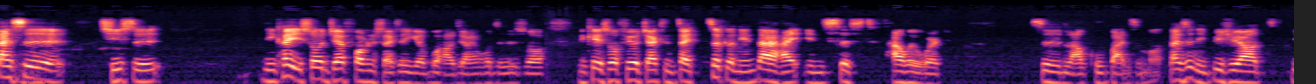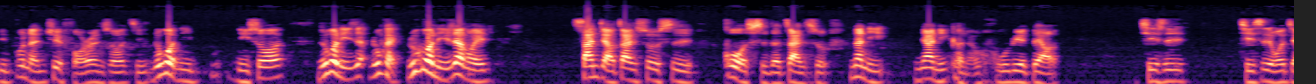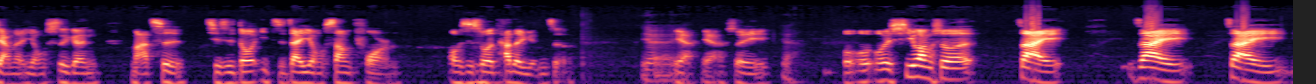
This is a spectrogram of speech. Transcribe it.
但是其实你可以说 Jeff Hornacek 是一个不好教练，或者是说你可以说 Phil Jackson 在这个年代还 insist 他会 work。 是老古板什么？但是你必须要，你不能去否认说，其实如果你你说，如果你认，如果如果你认为三角战术是过时的战术，那你那你可能忽略掉，其实其实我讲的勇士跟马刺其实都一直在用 some form，我是说它的原则。Yeah, yeah, yeah. 所以 yeah. 我我我希望说在，在在在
